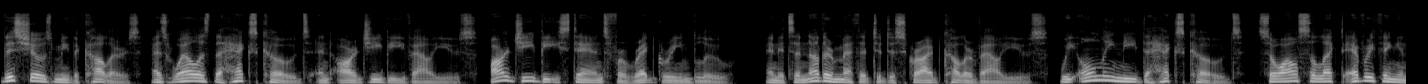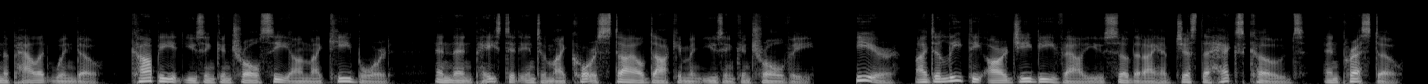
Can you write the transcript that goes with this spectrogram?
This shows me the colors, as well as the hex codes and RGB values. RGB stands for red, green, blue, and it's another method to describe color values. We only need the hex codes, so I'll select everything in the palette window, copy it using Ctrl-C on my keyboard, and then paste it into my course style document using Ctrl-V. Here, I delete the RGB values so that I have just the hex codes, and presto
